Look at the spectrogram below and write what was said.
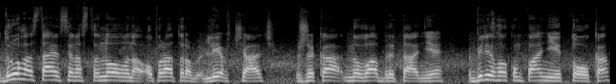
Друга станція встановлена оператором Charge ЖК Нова Британія білінго компанії Тока.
